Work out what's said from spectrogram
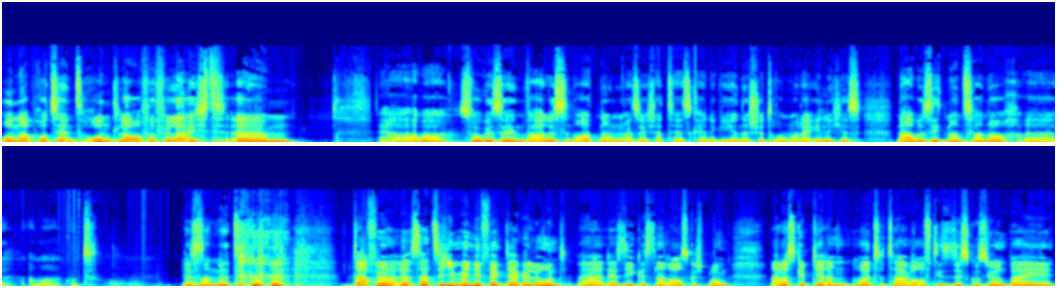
100% rund laufe vielleicht. Ähm, ja, aber so gesehen war alles in Ordnung. Also ich hatte jetzt keine Gehirnerschütterung oder ähnliches. Narbe sieht man zwar noch, äh, aber gut, nimmt man mit. Dafür, es hat sich im Endeffekt ja gelohnt. Ja. Äh, der Sieg ist dann rausgesprungen. Aber es gibt ja dann heutzutage oft diese Diskussion bei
